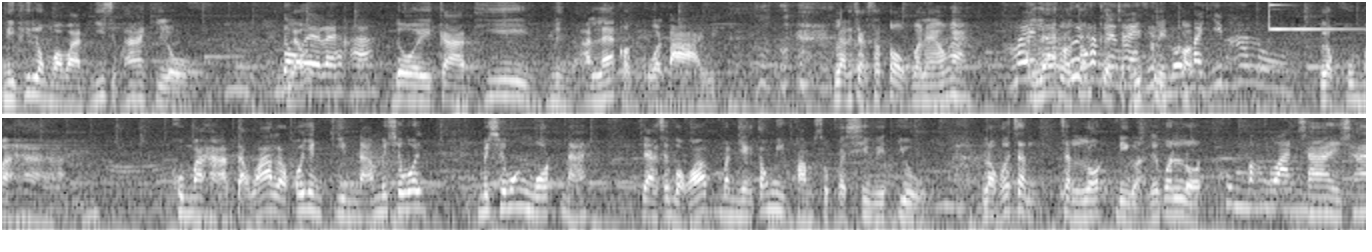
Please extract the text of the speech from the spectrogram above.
นี่พี่ลงมาประมาณ 25 กิโล โดแล้วยอะไรคะ โดยการที่หนึ่งอันแรกก่อนกลัวตาย หลังจากสโตรกมาแล้วไงไม่อันแรแล้กวเราคือต้องทำเกิดยังจากไงวิถึกฤตงลดก่อนมา25โลเราคุมอาหาร คุมอาหารแต่ว่าเราก็ยังกินนะไม่ใช่ว่าไม่ใช่ว่างดนะ อยากจะบอกว่ามันยังต้องมีความสุขกับชีวิตอยู่ เราก็จะจะลดดีกว่าเรียกว่าลด คุมบางวัน ใช่ใช่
